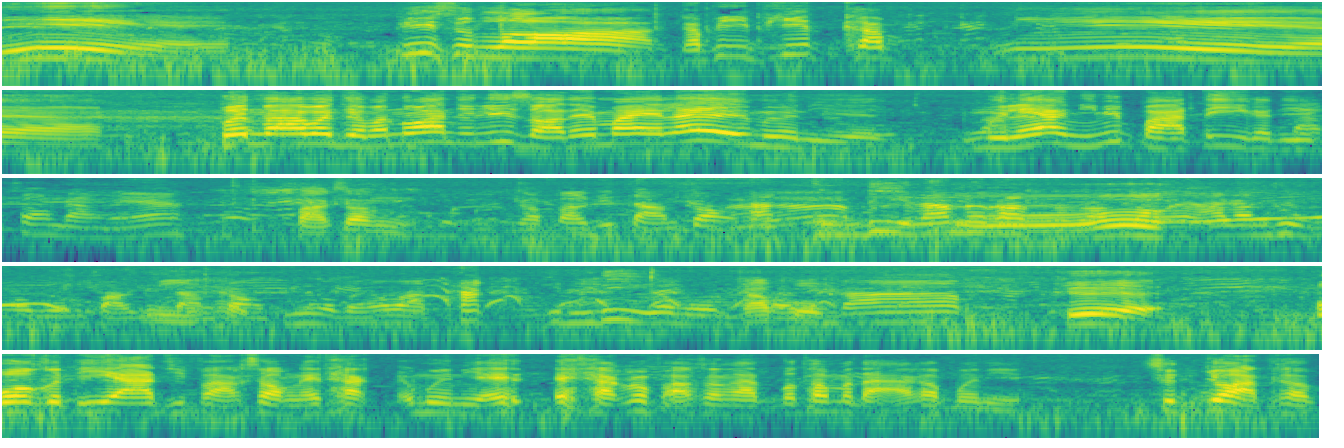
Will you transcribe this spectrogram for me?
นี่ พี่สุดหล่อกับพี่พิษครับ นี่เพิ่นมาเพิ่นจะมานอนอยู่รีสอร์ทได้ไหมเลยมือนี่มือแรกนี่มีปาร์ตี้กันอีฝากกช่องดังเนี้ยฝากช่อง กับฝากที่ตามช่องทักอินดี้นะครับนะครับโอ้ช่องอารันทุ่งครับผมฝากที่ตามช่องพิมพ์เข้าไปนะว่าทักอินดี้ครับผมครับผม ครับ คือ ปกติอาที่ฝากช่องไอ้ทักมือนี้ไอ้ไอ้ทักก็ฝากช่องอัดบ่ธรรมดาครับมือนี้สุดยอดครับ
